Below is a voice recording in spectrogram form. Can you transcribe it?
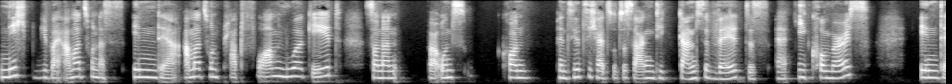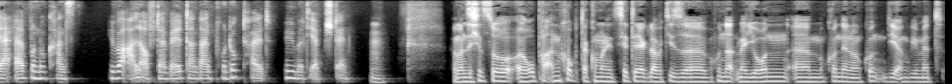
nicht wie bei Amazon, dass es in der Amazon-Plattform nur geht, sondern bei uns kompensiert sich halt sozusagen die ganze Welt des äh, E-Commerce in der App und du kannst überall auf der Welt dann dein Produkt halt über die App stellen. Hm. Wenn man sich jetzt so Europa anguckt, da kommuniziert ja, glaube ich, diese 100 Millionen ähm, Kundinnen und Kunden, die irgendwie mit,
